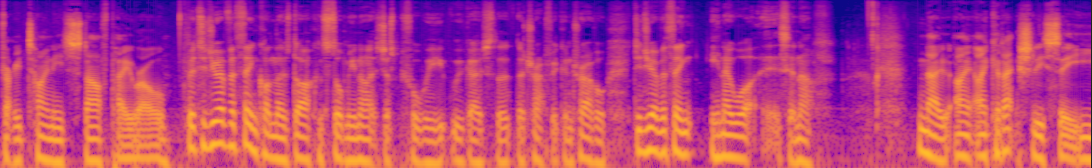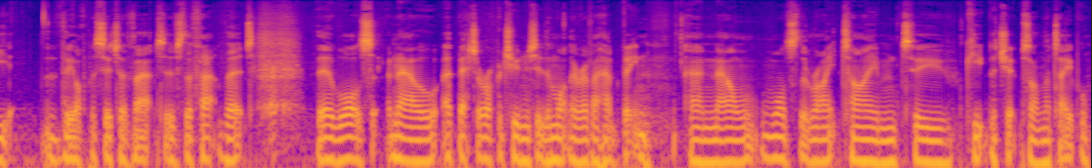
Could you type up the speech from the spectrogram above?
very tiny staff payroll. But did you ever think on those dark and stormy nights, just before we, we go to the, the traffic and travel, did you ever think, you know what, it's enough? No, I, I could actually see the opposite of that is the fact that there was now a better opportunity than what there ever had been, and now was the right time to keep the chips on the table.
